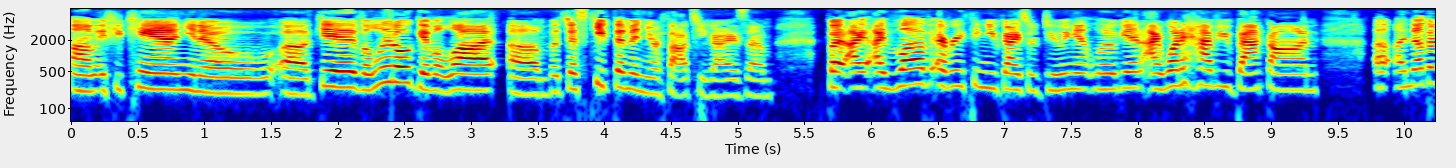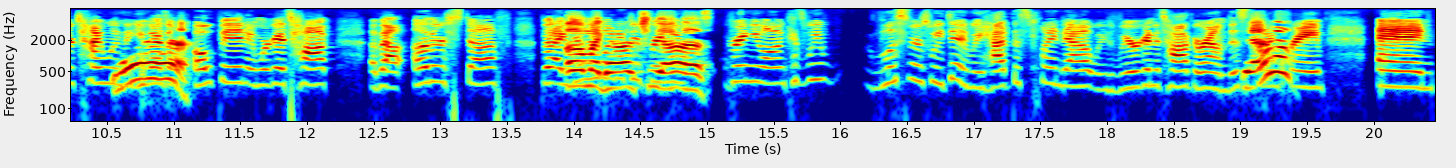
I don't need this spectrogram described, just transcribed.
Um, if you can, you know, uh, give a little, give a lot, um, but just keep them in your thoughts, you guys. Um, but I, I love everything you guys are doing at Logan. I want to have you back on uh, another time when yeah. you guys are open and we're going to talk about other stuff. But I oh really oh wanted gosh, to bring, yes. you, bring you on because we listeners, we did. We had this planned out. We, we were going to talk around this yeah. time frame, and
